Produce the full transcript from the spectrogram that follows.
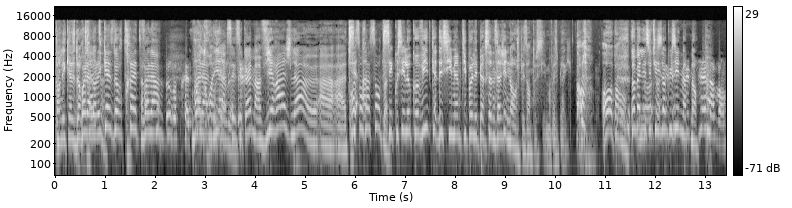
Dans les caisses de retraite. Voilà, dans les caisses de retraite. À Voilà. caisse de retraite. Voilà, Incroyable. euh, c'est quand même un virage là euh, à, à 360. C'est c'est le Covid qui a décimé un petit peu les personnes âgées? Non, je plaisante aussi, mauvaise blague. Oh, pardon. Non, mais elle les utilise en cuisine maintenant. Bien avant.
